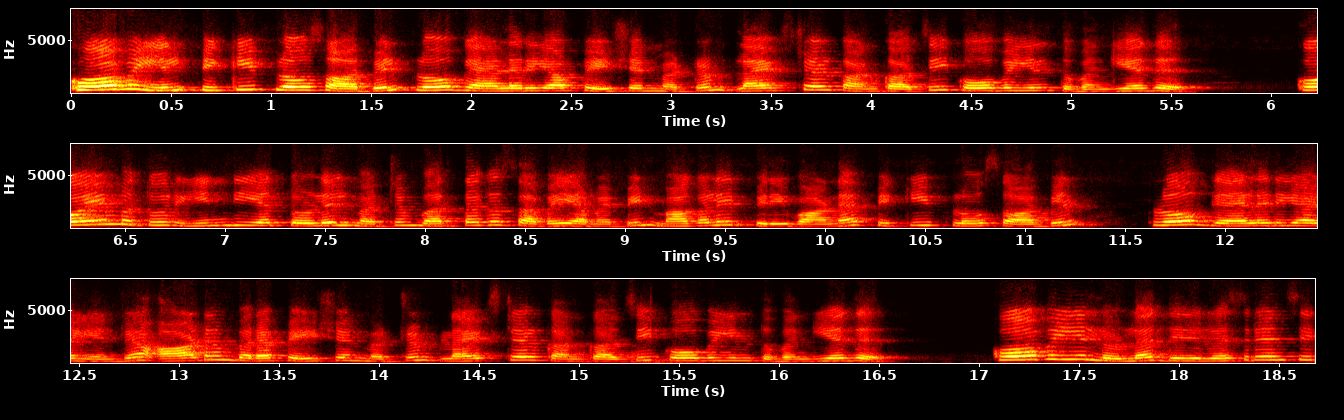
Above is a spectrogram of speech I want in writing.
கோவையில் பிக்கி ஃப்ளோ சார்பில் ஃப்ளோ கேலரி ஆஃப் ஃபேஷன் மற்றும் லைஃப் ஸ்டைல் கண்காட்சி கோவையில் துவங்கியது. கோயம்புத்தூர் இந்திய தொழில் மற்றும் வர்த்தக சபை அமைப்பின் மகளிர் பிரிவான பிக்கி ஃப்ளோ சார்பில் ஃப்ளோ கேலரியா என்ற ஆடம்பர ஃபேஷன் மற்றும் லைஃப் ஸ்டைல் கண்காட்சி கோவையில் துவங்கியது. கோவையில் உள்ள the Residency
